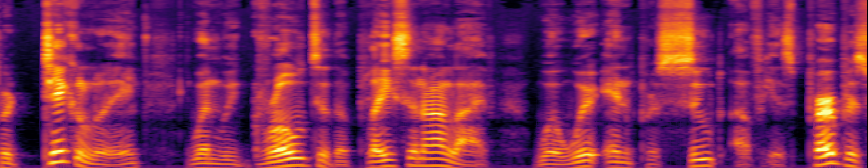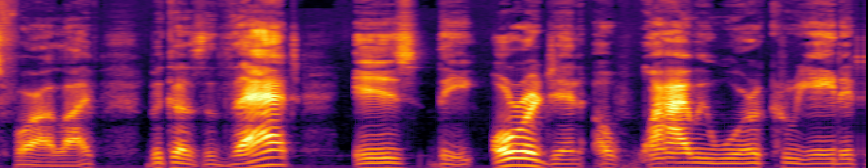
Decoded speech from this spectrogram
particularly when we grow to the place in our life where we're in pursuit of His purpose for our life, because that is the origin of why we were created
